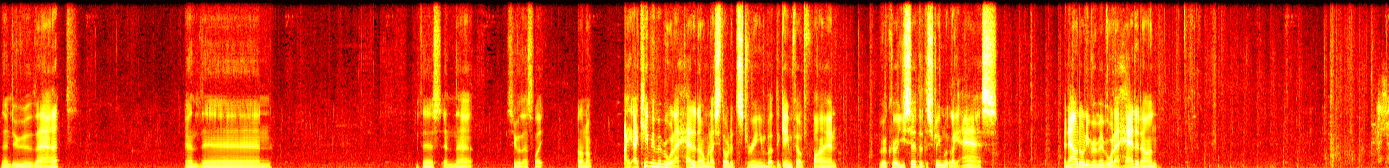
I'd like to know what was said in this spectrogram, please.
Then do that. And then this and that. See what that's like. I don't know. I, I can't remember what I had it on when I started stream, but the game felt fine. Bro, Crow, you said that the stream looked like ass. And now I don't even remember what I had it on. Mission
